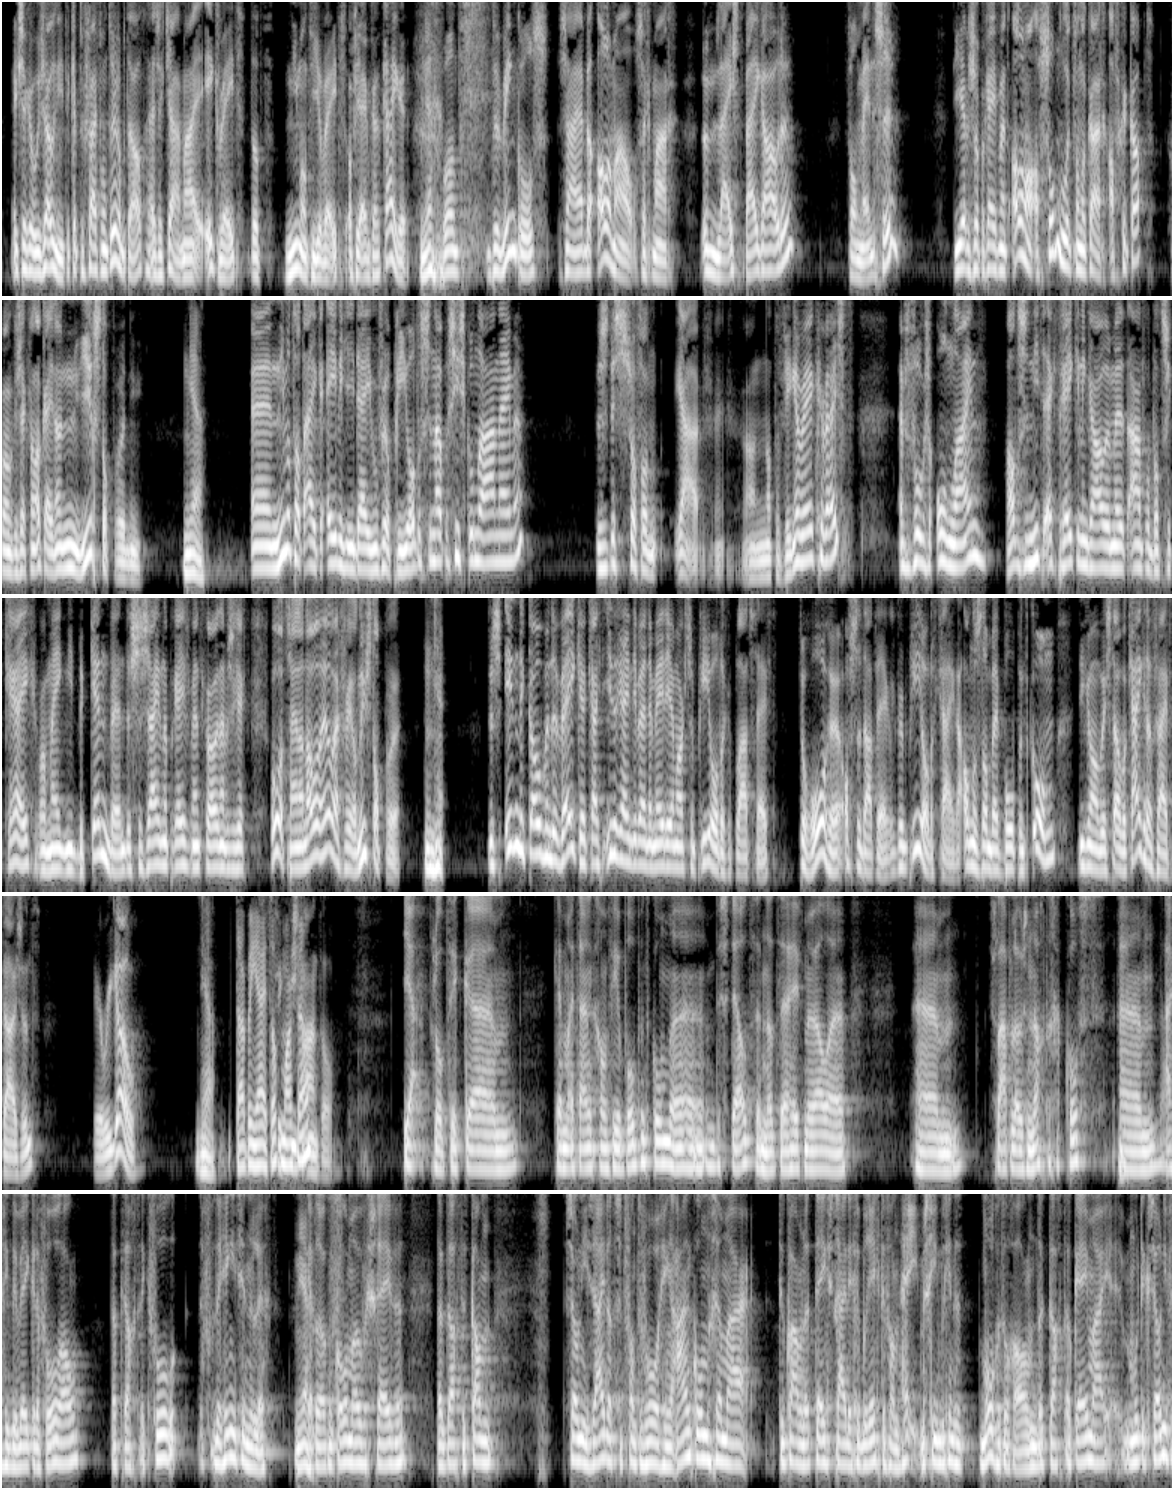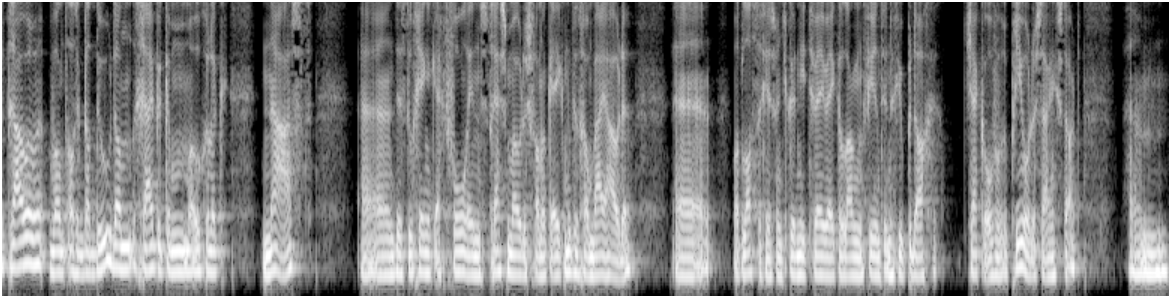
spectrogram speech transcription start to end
Ik zeg, hoezo niet? Ik heb toch 500 euro betaald? Hij zegt, ja, maar ik weet dat niemand hier weet of jij hem gaat krijgen. Ja. Want de winkels, zij hebben allemaal, zeg maar, een lijst bijgehouden van mensen. Die hebben ze op een gegeven moment allemaal afzonderlijk van elkaar afgekapt. Gewoon gezegd van, oké, nou nu- hier stoppen we nu. Ja, En niemand had eigenlijk enig idee hoeveel pre-orders ze nou precies konden aannemen. Dus het is een soort van, ja, gewoon natte vingerwerk geweest. En vervolgens online hadden ze niet echt rekening gehouden met het aantal dat ze kreeg, waarmee ik niet bekend ben. Dus ze zijn op een gegeven moment gewoon, hebben ze gezegd, oh, het zijn er nou wel heel erg veel, nu stoppen we. ja. Dus in de komende weken krijgt iedereen die bij de Mediamarkt zijn pre-order geplaatst heeft, te horen of ze daadwerkelijk een pre-order krijgen. Anders dan bij bol.com, die gewoon weer stel, we krijgen er 5000. Here we go. Ja. daar ben jij toch, Fictief Marcel? aantal. Ja, klopt. Ik, ehm, ik heb hem uiteindelijk gewoon via bol.com eh, besteld. En dat eh, heeft me wel eh, ehm, slapeloze nachten gekost. Ehm, eigenlijk de weken daarvoor al. Dat ik dacht, ik voel, er hing iets in de lucht. Ja. Ik heb er ook een column over geschreven. Dat ik dacht, het kan... Sony zei dat ze het van tevoren gingen aankondigen, maar toen kwamen er tegenstrijdige berichten van... hey, misschien begint het morgen toch al. En ik dacht, oké, maar moet ik Sony vertrouwen? Want als ik dat doe, dan grijp ik hem mogelijk naast. Eh, dus toen ging ik echt vol in stressmodus van... oké, ik moet het gewoon bijhouden. Eh, wat lastig is, want je kunt niet twee weken lang... 24 uur per dag checken of er pre-orders zijn gestart. Ehm,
